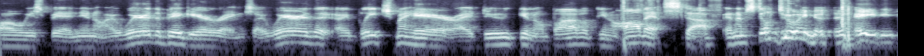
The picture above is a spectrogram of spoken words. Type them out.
always been. You know, I wear the big earrings, I wear the, I bleach my hair, I do, you know, blah, blah, you know, all that stuff. And I'm still doing it at 80.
